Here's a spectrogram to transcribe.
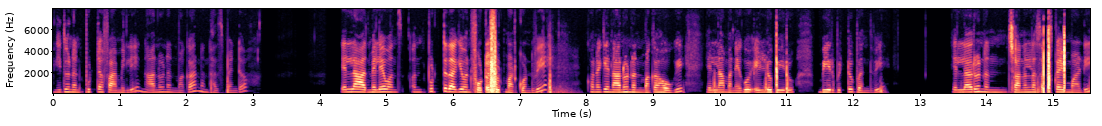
ಇದು ನನ್ನ ಪುಟ್ಟ ಫ್ಯಾಮಿಲಿ ನಾನು, ನನ್ನ ಮಗ, ನನ್ನ ಹಸ್ಬೆಂಡು ಎಲ್ಲ ಆದಮೇಲೆ ಒಂದು ಒಂದು ಪುಟ್ಟದಾಗಿ ಒಂದು ಫೋಟೋ ಶೂಟ್ ಮಾಡ್ಕೊಂಡ್ವಿ. ಕೊನೆಗೆ ನಾನು, ನನ್ನ ಮಗ ಹೋಗಿ ಎಲ್ಲ ಮನೆಗೂ ಎಳ್ಳು, ಬೀರು ಬೀರು ಬಿಟ್ಟು ಬಂದ್ವಿ. ಎಲ್ಲರೂ ನನ್ನ ಚಾನಲ್ನ ಸಬ್ಸ್ಕ್ರೈಬ್ ಮಾಡಿ.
